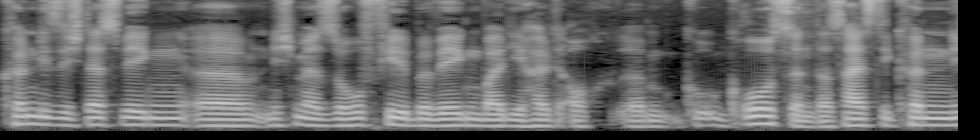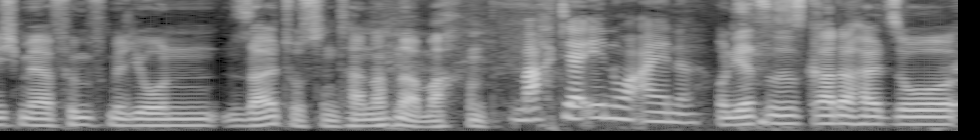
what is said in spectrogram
können die sich deswegen äh, nicht mehr so viel bewegen, weil die halt auch ähm, gro- groß sind. Das heißt, die können nicht mehr 5 Millionen Saltos hintereinander machen. Macht ja eh nur eine. Und jetzt ist es gerade halt so,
